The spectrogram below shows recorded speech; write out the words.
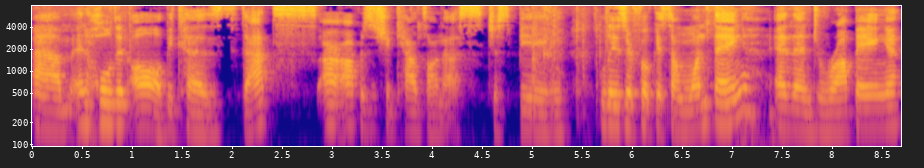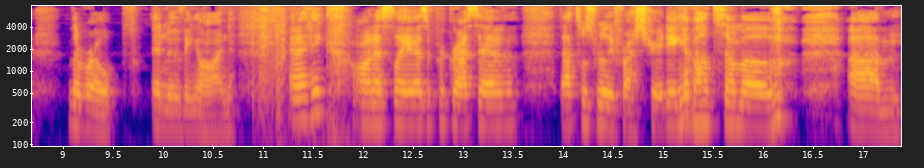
um, and hold it all because that's our opposition counts on us. Just being laser focused on one thing and then dropping the rope and moving on. And I think, honestly, as a progressive, that's what's really frustrating about some of, um,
